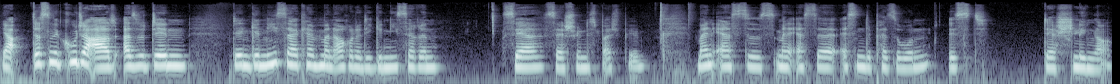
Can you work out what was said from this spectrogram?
Ja, das ist eine gute Art. Also den, den Genießer kennt man auch oder die Genießerin. Sehr, sehr schönes Beispiel. Mein erstes, meine erste essende Person ist der Schlinger.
